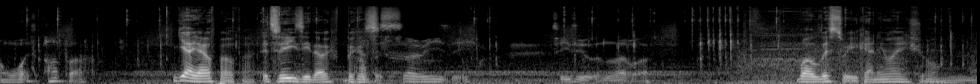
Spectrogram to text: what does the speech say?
Oh, what is upper? Yeah, yeah, upper, upper. It's easy though because it's so easy. It's easier than lower. well, this week anyway. Sure. Hmm.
